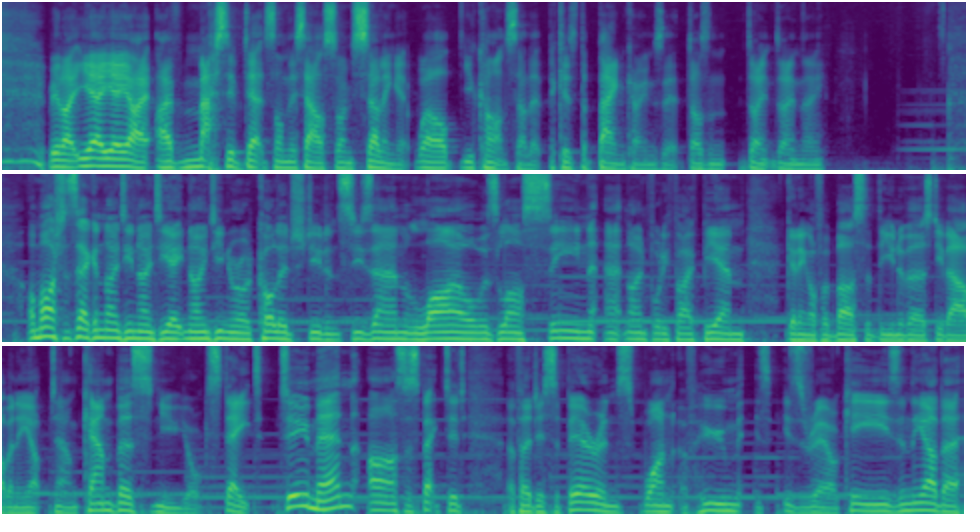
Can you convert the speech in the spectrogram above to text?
Be like, yeah, yeah, yeah. I have massive debts on this house, so I'm selling it. Well, you can't sell it because the bank owns it, doesn't? Don't don't they? On March 2nd, 1998, 19-year-old college student Suzanne Lyall was last seen at 9:45 p.m. getting off a bus at the University of Albany Uptown campus, New York State. Two men are suspected of her disappearance, one of whom is Israel Keyes and the other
